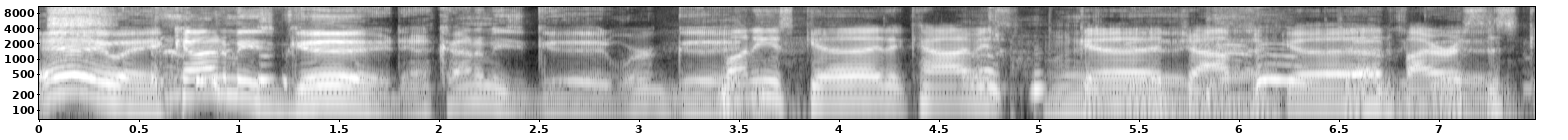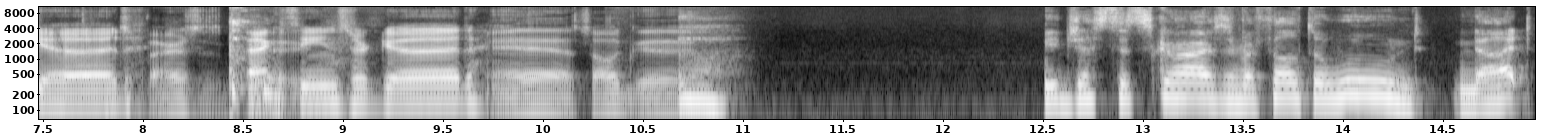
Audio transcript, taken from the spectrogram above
Anyway, economy's good. Economy's good. We're good. Money's good, economy's good, good, jobs yeah. are good, Jobs virus good. is good, Virus is good. vaccines are good. Yeah, it's all good. he just had scars, never felt a wound, nut,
